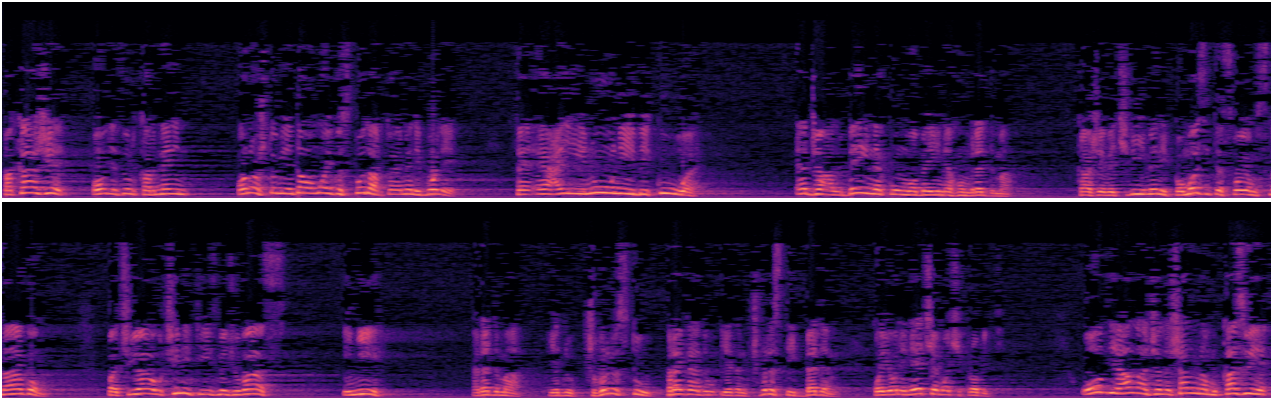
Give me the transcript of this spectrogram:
pa kaže ovdje Zul Karnein ono što mi je dao moj gospodar to je meni bolje fe e'inuni bi kuwe eđa'al bejnekum o bejnehum redma kaže već vi meni pomozite svojom snagom pa ću ja učiniti između vas i njih redma jednu čvrstu pregradu jedan čvrsti bedem koji oni neće moći probiti. Ovdje Allah Đelešanu nam ukazuje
